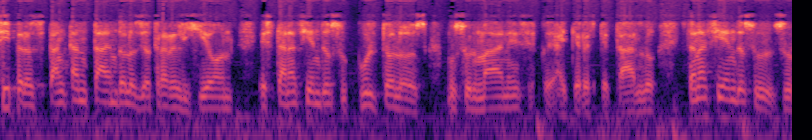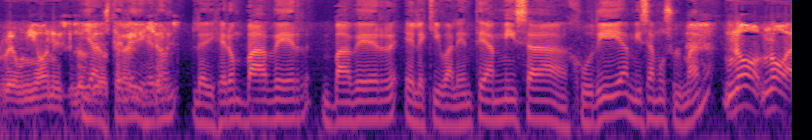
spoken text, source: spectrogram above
Sí, pero están cantando los de otra religión, están haciendo su culto los musulmanes, hay que respetarlo, están haciendo sus reuniones los ¿Y a de usted le dijeron, le dijeron va a haber va a haber el equivalente a misa judía, misa musulmana? No, no, a,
